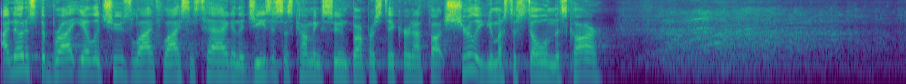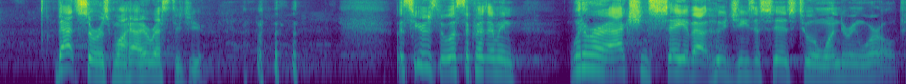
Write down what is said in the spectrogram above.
I noticed the bright yellow Choose Life license tag and the Jesus is coming soon bumper sticker, and I thought, surely you must have stolen this car. that, sir, is why I arrested you. but seriously, what's the question? I mean, what do our actions say about who Jesus is to a wondering world?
